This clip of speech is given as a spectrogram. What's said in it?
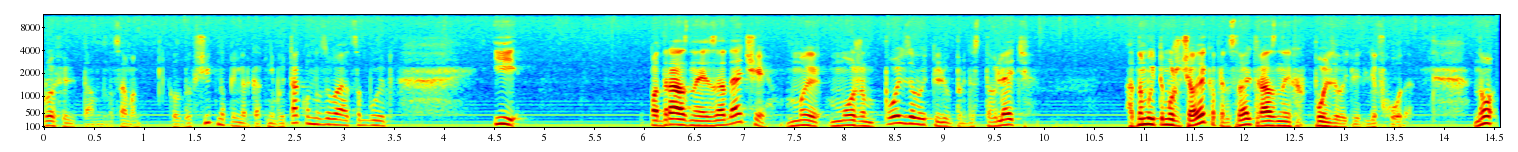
профиль там на самом кладовщик, например, как-нибудь так он называется будет. И под разные задачи мы можем пользователю предоставлять одному и тому же человеку предоставлять разных пользователей для входа. Но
